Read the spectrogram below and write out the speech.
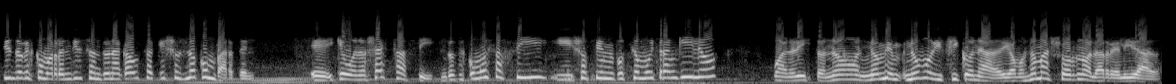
siento que es como rendirse ante una causa que ellos no comparten. Eh, y que bueno, ya está así. Entonces como es así y yo estoy en mi posición muy tranquilo, bueno, listo, no, no, me, no modifico nada, digamos, no me ayorno a la realidad.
